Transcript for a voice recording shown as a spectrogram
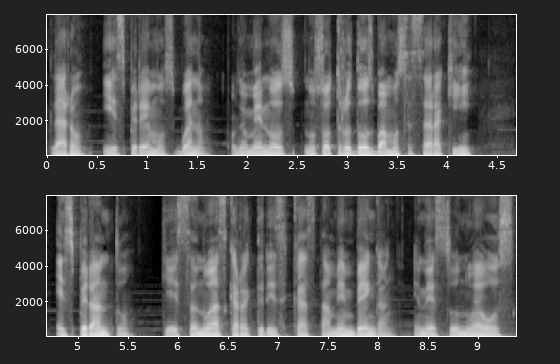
Claro, y esperemos, bueno, por lo menos nosotros dos vamos a estar aquí esperando que estas nuevas características también vengan en estos nuevos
